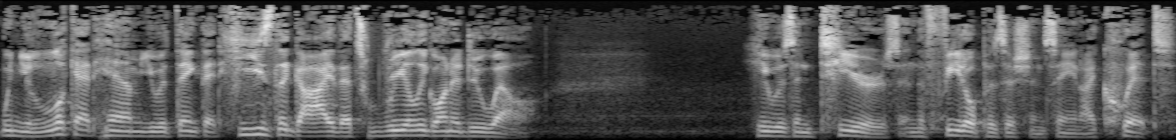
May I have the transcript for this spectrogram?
when you look at him, you would think that he's the guy that's really going to do well. He was in tears in the fetal position saying, I quit.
